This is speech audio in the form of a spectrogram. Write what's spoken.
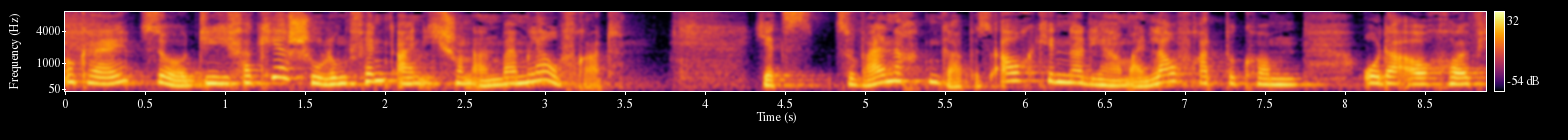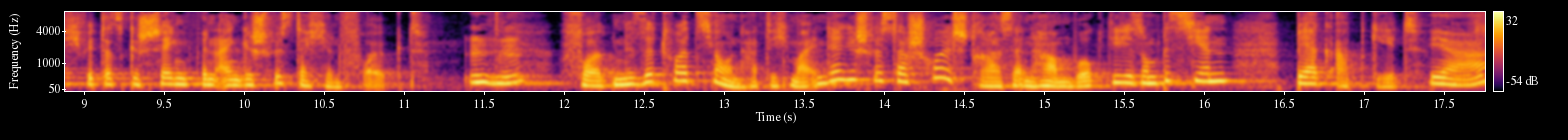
Okay. So, die Verkehrsschulung fängt eigentlich schon an beim Laufrad. Jetzt zu Weihnachten gab es auch Kinder, die haben ein Laufrad bekommen oder auch häufig wird das geschenkt, wenn ein Geschwisterchen folgt. Mhm. Folgende Situation hatte ich mal in der Geschwister-Scholl-Straße in Hamburg, die so ein bisschen bergab geht. Ja.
